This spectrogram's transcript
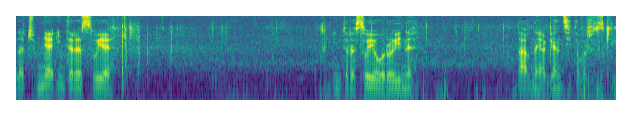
Lecz mnie interesuje interesują ruiny dawnej agencji towarzyskiej.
